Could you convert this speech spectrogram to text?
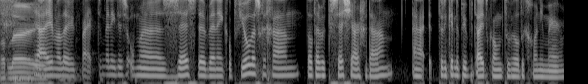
Wat leuk. Ja, helemaal leuk. Maar toen ben ik dus op mijn zesde ben ik op vioolles gegaan. Dat heb ik zes jaar gedaan. Ja, toen ik in de puberteit kwam, toen wilde ik gewoon niet meer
